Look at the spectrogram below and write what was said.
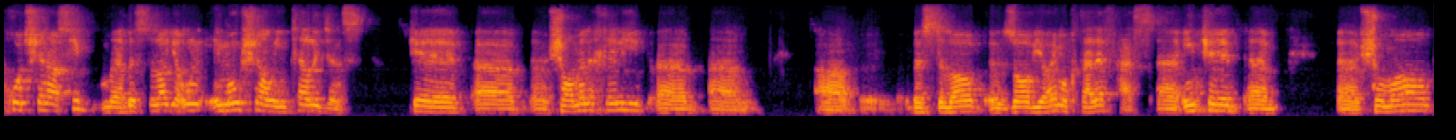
خودشناسی به اصطلاح یا اون emotional intelligence که شامل خیلی به اصطلاح زاویه های مختلف هست. اینکه شما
